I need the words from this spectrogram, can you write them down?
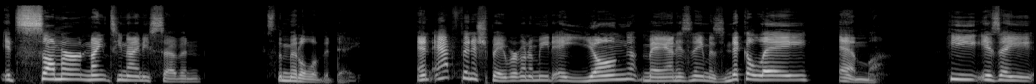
It's summer 1997. It's the middle of the day. And at Finnish Bay, we're going to meet a young man. His name is Nikolay M. He is a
